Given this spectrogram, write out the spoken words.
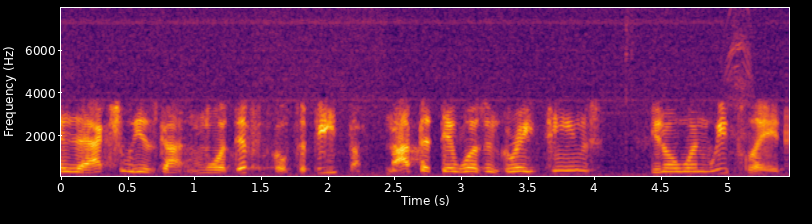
It actually has gotten more difficult to beat them. Not that there wasn't great teams, you know, when we played.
